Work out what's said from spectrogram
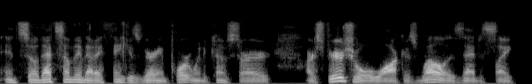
and so that's something that i think is very important when it comes to our our spiritual walk as well is that it's like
